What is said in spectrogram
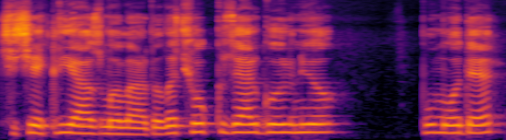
Çiçekli yazmalarda da çok güzel görünüyor bu model.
